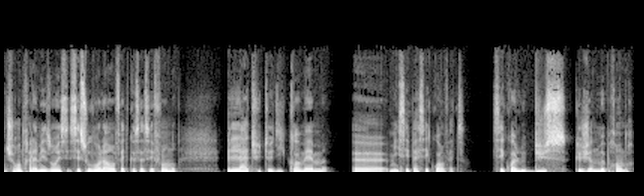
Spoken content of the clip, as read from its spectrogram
tu rentres à la maison, et c'est c'est souvent là, en fait, que ça s'effondre, là, tu te dis quand même, euh, mais il s'est passé quoi, en fait? C'est quoi le bus que je viens de me prendre?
